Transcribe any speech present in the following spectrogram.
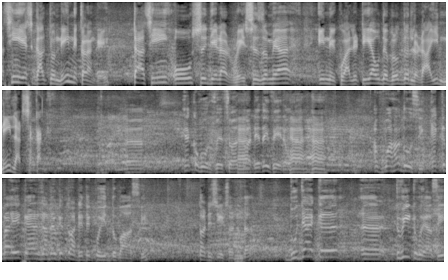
ਅਸੀਂ ਇਸ ਗੱਲ ਤੋਂ ਨਹੀਂ ਨਿਕਲਾਂਗੇ ਤਾਂ ਅਸੀਂ ਉਸ ਜਿਹੜਾ ਰੇਸਿਜ਼ਮ ਆ ਇਨਇਕੁਐਲਿਟੀ ਆ ਉਹਦੇ ਵਿਰੁੱਧ ਲੜਾਈ ਨਹੀਂ ਲੜ ਸਕਾਂਗੇ। ਇੱਕ ਹੋਰ ਫੇਰ ਸਵਾਲ ਤੁਹਾਡੇ ਤੇ ਹੀ ਫੇਰ ਆਉਂਦਾ। ਹਾਂ ਹਾਂ। ਅਫਵਾਹਾਂ ਦੋ ਸੀ ਇੱਕ ਤਾਂ ਇਹ ਕਹਿ ਜਾਂਦੇ ਕਿ ਤੁਹਾਡੇ ਤੇ ਕੋਈ ਦਬਾਅ ਸੀ ਤੁਹਾਡੀ ਸੀਟ ਛੱਡਣ ਦਾ ਦੂਜਾ ਇੱਕ ਟਵੀਟ ਹੋਇਆ ਸੀ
